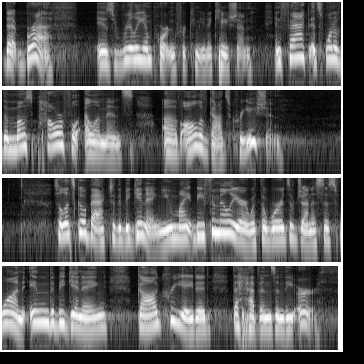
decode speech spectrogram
that breath is really important for communication. In fact, it's one of the most powerful elements of all of God's creation. So let's go back to the beginning. You might be familiar with the words of Genesis 1. In the beginning, God created the heavens and the earth.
